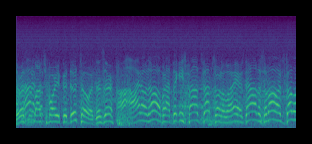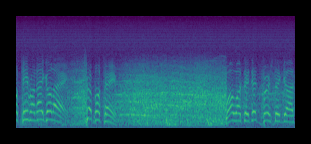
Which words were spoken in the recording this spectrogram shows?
There isn't much more you could do to it, is there? Uh, I don't know, but I think he's found some sort of way. As now the Samoans double team Rene Goulet. Triple team. Well, what they did first, they got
